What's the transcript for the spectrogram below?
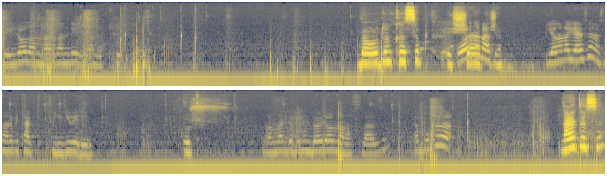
şeyli olanlardan değil yani Türk. Ben odun kasıp eşya arada bak- yapacağım. Yanıma gelsene sana bir taktik bilgi vereyim. Dur. Normalde bunun böyle olmaması lazım. Ya burada Neredesin?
